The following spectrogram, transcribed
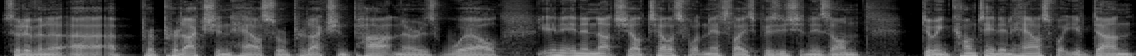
sort of an, a, a, production house or a production partner as well. In, in a nutshell, tell us what Nestle's position is on doing content in house, what you've done,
